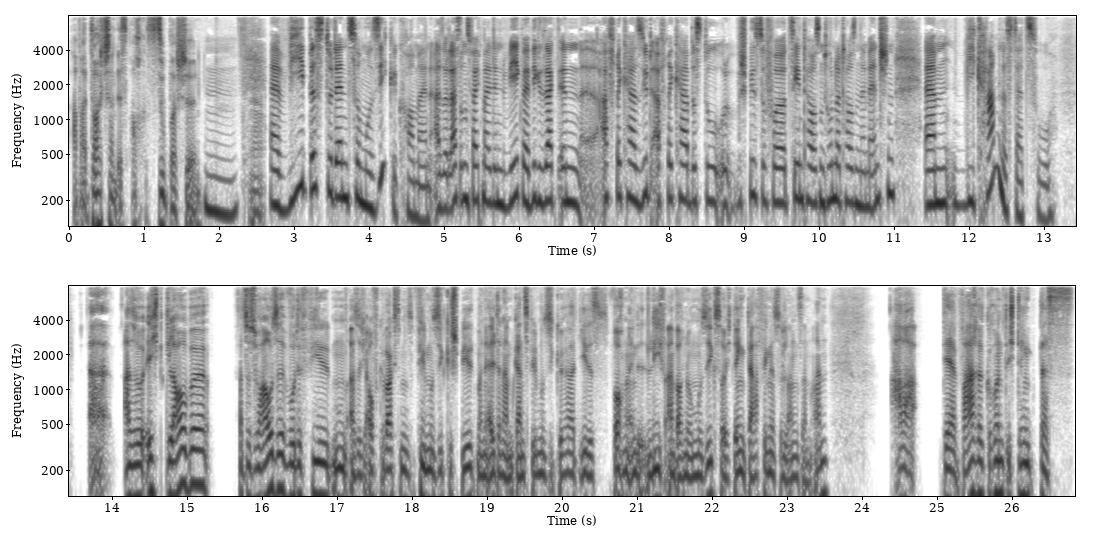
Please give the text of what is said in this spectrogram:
Aber Deutschland ist auch super schön. Hm. Äh, Wie bist du denn zur Musik gekommen? Also lass uns vielleicht mal den Weg, weil wie gesagt, in Afrika, Südafrika bist du, spielst du vor 10.000, Hunderttausenden Menschen. Ähm, wie kam das dazu? Äh, also ich glaube, also zu Hause wurde viel, also ich aufgewachsen, viel Musik gespielt. Meine Eltern haben ganz viel Musik gehört. Jedes Wochenende lief einfach nur Musik. So, ich denke, da fing das so langsam an. Aber der wahre Grund, ich denke, das,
